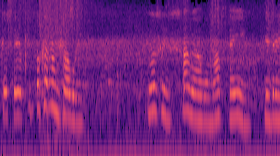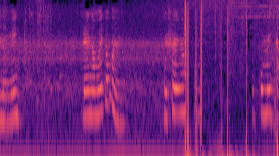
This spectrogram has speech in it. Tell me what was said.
Que eu sei porque eu não jogo, né? Vocês sabem algum mapa aí de treinamento? Treinamento mesmo. Deixa aí no 込めた。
